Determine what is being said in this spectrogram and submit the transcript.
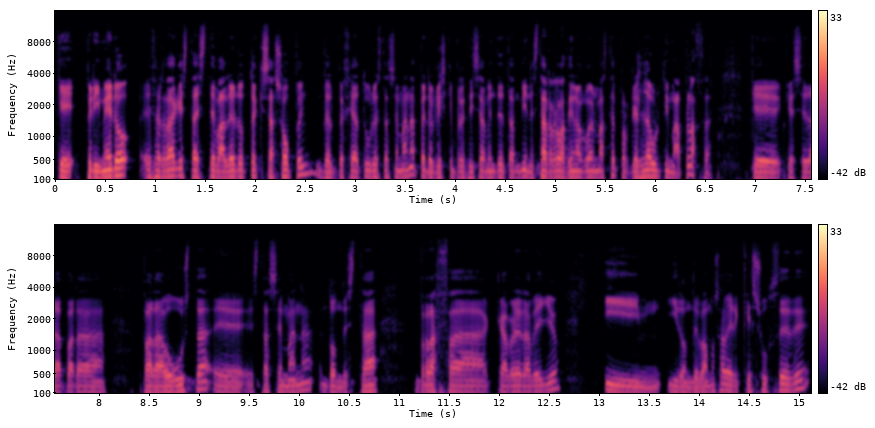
Que primero, es verdad que está este Valero Texas Open del PGA Tour esta semana, pero que es que precisamente también está relacionado con el Master porque es la última plaza que, que se da para, para Augusta esta semana, donde está Rafa Cabrera Bello y, donde vamos a ver qué sucede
